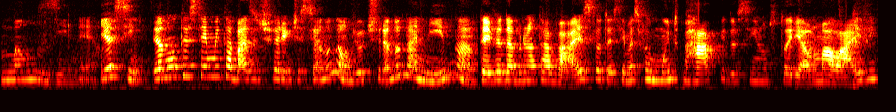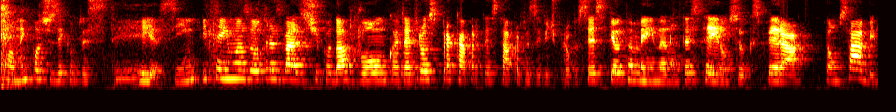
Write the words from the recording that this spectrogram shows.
mãozinha. E assim, eu não testei muita base diferente esse ano não, viu? Tirando a da Nina, teve a da Bruna Tavares que eu testei, mas foi muito rápido, assim, no tutorial, numa live. Então nem posso dizer que eu testei, assim. E tem umas outras bases, tipo a da Avon, que eu até trouxe pra cá pra testar, pra fazer vídeo pra vocês, que eu também ainda não testei, não sei o que esperar. Então, sabe?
